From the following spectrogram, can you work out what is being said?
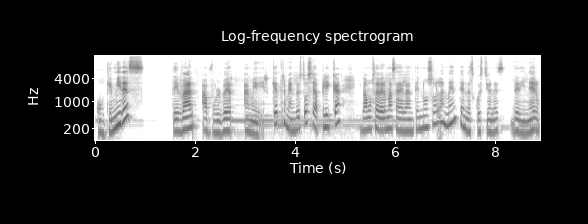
con que mides, te van a volver a medir. Qué tremendo. Esto se aplica y vamos a ver más adelante no solamente en las cuestiones de dinero,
